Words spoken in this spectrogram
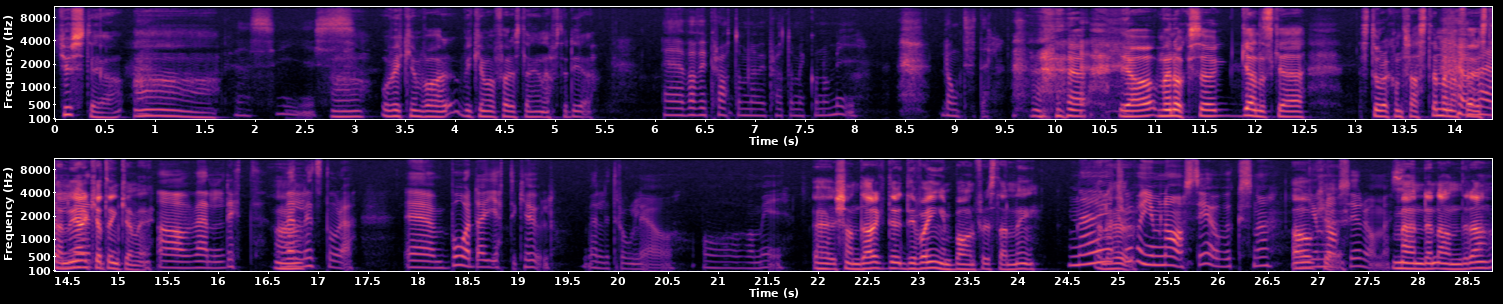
Just det ja. Ah. Precis. Ja. Och vilken var, vilken var föreställningen efter det? Eh, vad vi pratar om när vi pratar om ekonomi. Lång titel. ja, men också ganska stora kontraster mellan föreställningar kan jag tänka mig. Ja, väldigt. Ja. Väldigt stora. Eh, båda jättekul. Väldigt roliga att, att vara med i. Eh, Jeanne d'Arc, det, det var ingen barnföreställning. Nej, jag tror det var gymnasie och vuxna. Ah, okej. Gymnasier då mest. Men den andra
